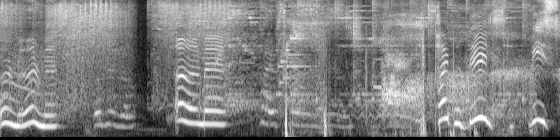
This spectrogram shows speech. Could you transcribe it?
Ölme ölme. Ölme. Piper değilsin. Biz.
